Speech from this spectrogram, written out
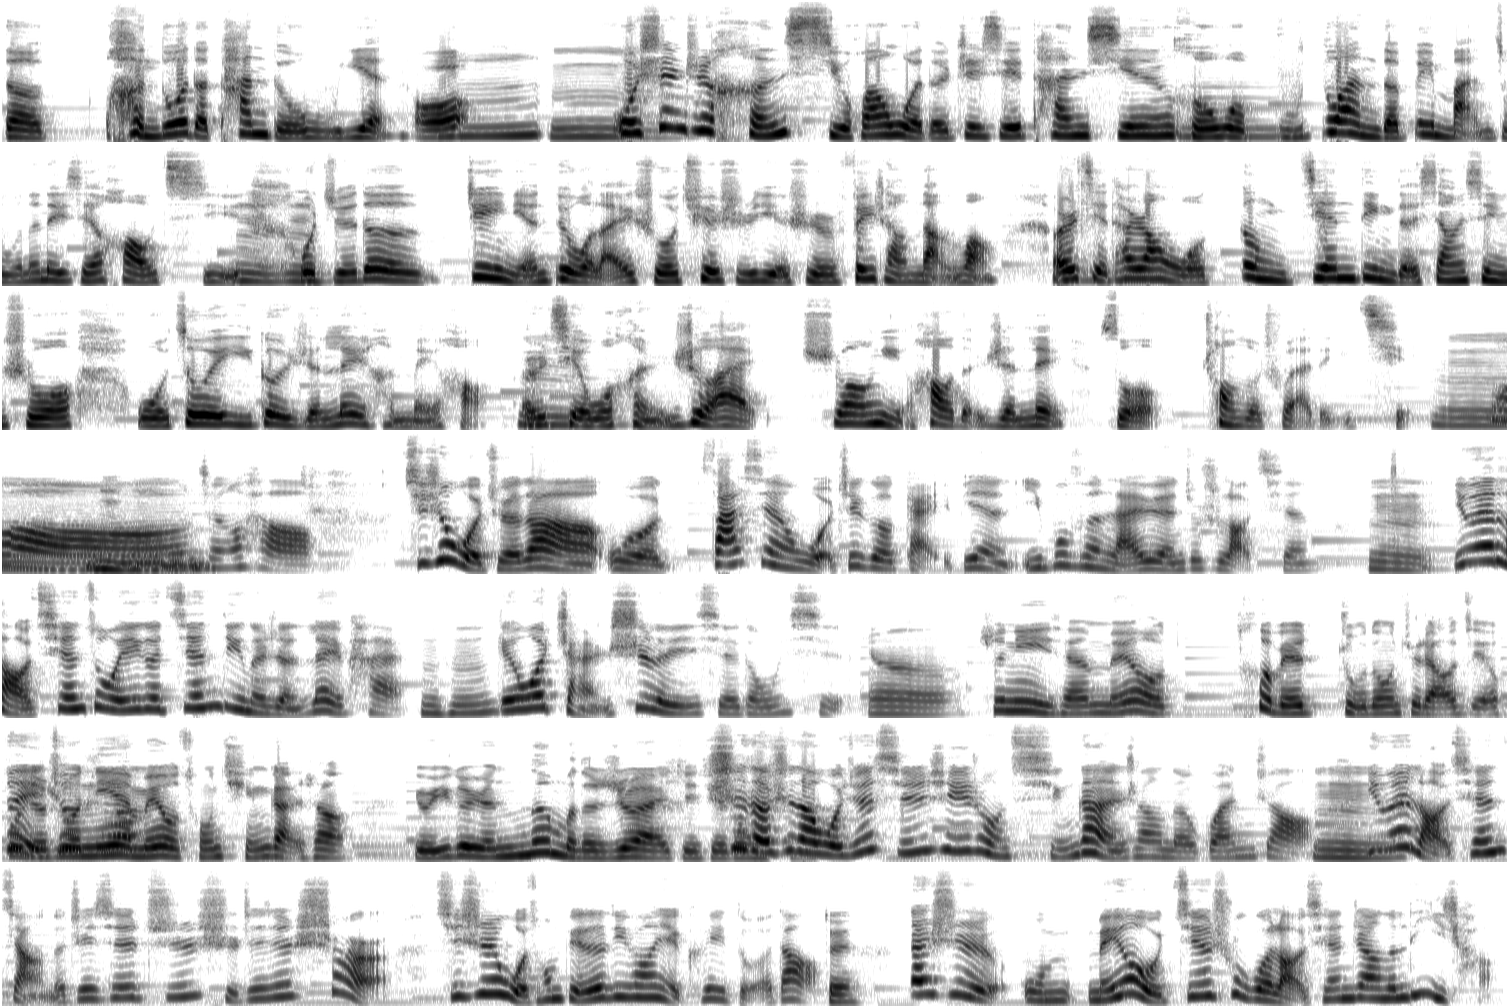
的。很多的贪得无厌哦，嗯，我甚至很喜欢我的这些贪心和我不断的被满足的那些好奇。我觉得这一年对我来说确实也是非常难忘，而且它让我更坚定的相信，说我作为一个人类很美好，而且我很热爱双引号的人类所创作出来的一切。嗯，哇，真好。其实我觉得啊，我发现我这个改变一部分来源就是老千。嗯，因为老千作为一个坚定的人类派，嗯哼，给我展示了一些东西。嗯，是你以前没有特别主动去了解，或者说你也没有从情感上有一个人那么的热爱这些。是的，是的，我觉得其实是一种情感上的关照。嗯，因为老千讲的这些知识、这些事儿，其实我从别的地方也可以得到。对。但是我没有接触过老千这样的立场，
